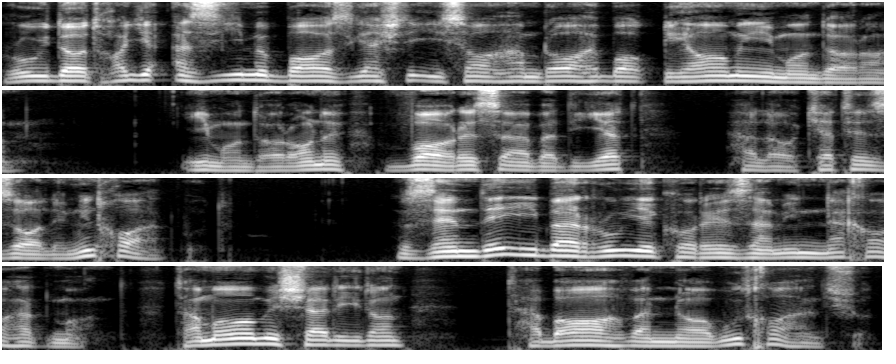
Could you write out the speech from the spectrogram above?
رویدادهای عظیم بازگشت عیسی همراه با قیام ایمانداران. ایمانداران وارث ابدیت هلاکت ظالمین خواهد بود. زنده ای بر روی کره زمین نخواهد ماند. تمام شریران تباه و نابود خواهند شد.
